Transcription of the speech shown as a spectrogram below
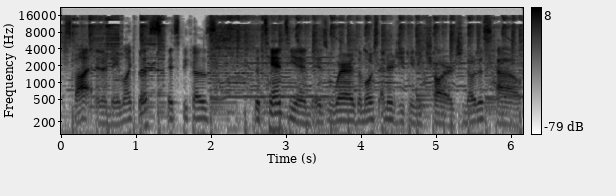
spot in a name like this? It's because the Tantian is where the most energy can be charged. Notice how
